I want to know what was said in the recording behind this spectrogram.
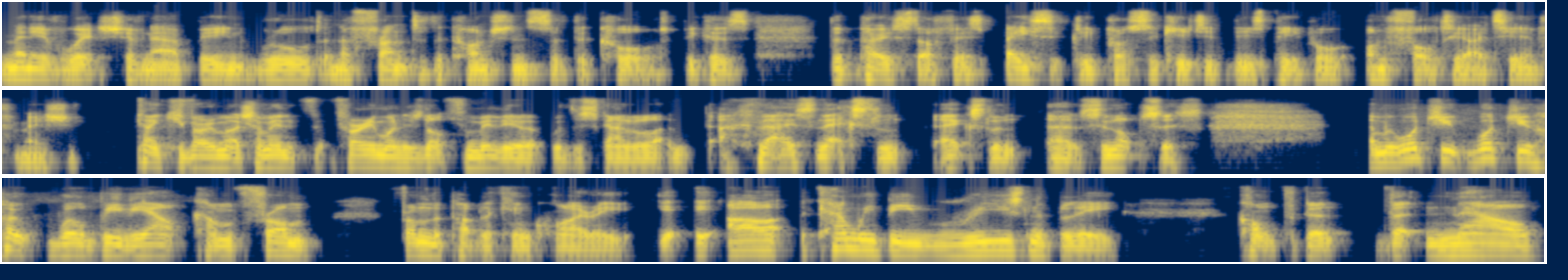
many of which have now been ruled an affront to the conscience of the court because the post office basically prosecuted these people on faulty IT information. Thank you very much. I mean, for anyone who's not familiar with the scandal, that is an excellent, excellent uh, synopsis. I mean, what do you what do you hope will be the outcome from from the public inquiry? Are can we be reasonably confident that now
